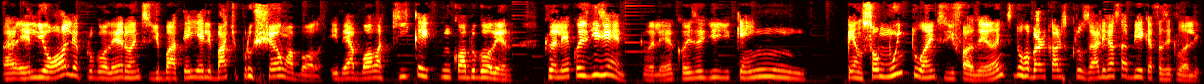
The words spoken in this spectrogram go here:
ah, ele olha pro goleiro antes de bater e ele bate pro chão a bola. E daí a bola quica e encobre o goleiro. Aquilo ali é coisa de gênio. Aquilo ali é coisa de, de quem pensou muito antes de fazer. Antes do Roberto Carlos cruzar, ele já sabia que ia fazer aquilo ali.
